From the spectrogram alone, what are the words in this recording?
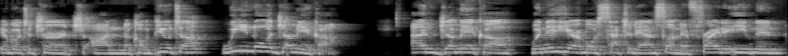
you go to church on the computer. We know Jamaica. And Jamaica, when you hear about Saturday and Sunday, Friday evening,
